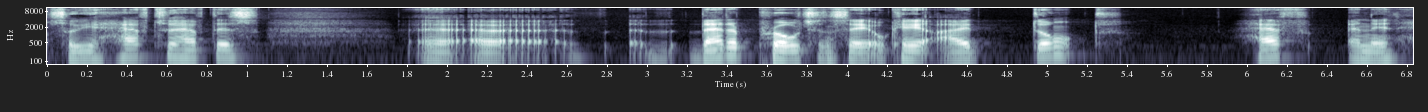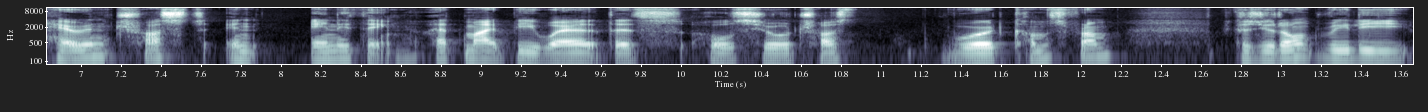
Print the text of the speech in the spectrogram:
So you have to have this uh, uh, that approach and say, okay, I don't have an inherent trust in anything. That might be where this whole zero trust word comes from, because you don't really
